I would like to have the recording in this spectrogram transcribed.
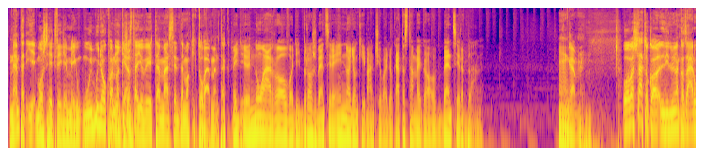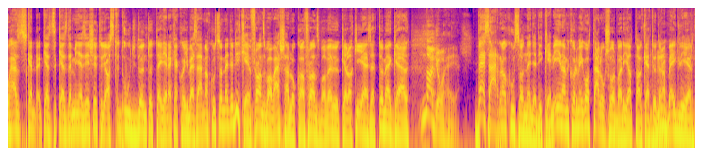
Nem? Tehát most hétvégén még új bunyók vannak, Igen. és aztán jövő héten már szerintem akik tovább mentek. Egy Noárra, vagy egy Bras Bencére én nagyon kíváncsi vagyok. Hát aztán meg a Bencére pláne. Igen. Olvastátok a Lidlnek az áruház kezdeményezését, hogy azt úgy döntöttek gyerekek, hogy bezárnak 24-én? Francba a vásárlókkal, francba a vevőkkel, a kijelzett tömeggel. Nagyon helyes. Bezárnak 24-én. Én, amikor még ott állok sorban riadtan kettő darab beigliért,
